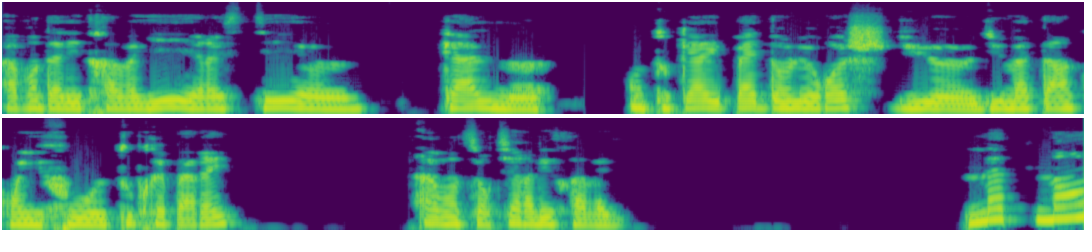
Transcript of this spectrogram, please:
avant d'aller travailler et rester calme en tout cas et pas être dans le rush du matin quand il faut tout préparer avant de sortir aller travailler. Maintenant,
